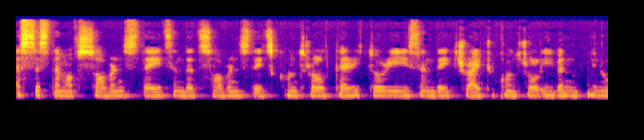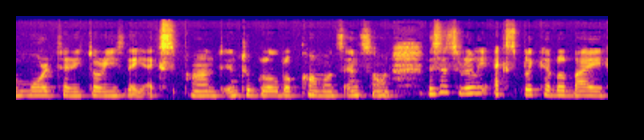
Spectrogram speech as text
a system of sovereign states and that sovereign states control territories and they try to control even you know more territories. They expand into global commons and so on. This is really explicable by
